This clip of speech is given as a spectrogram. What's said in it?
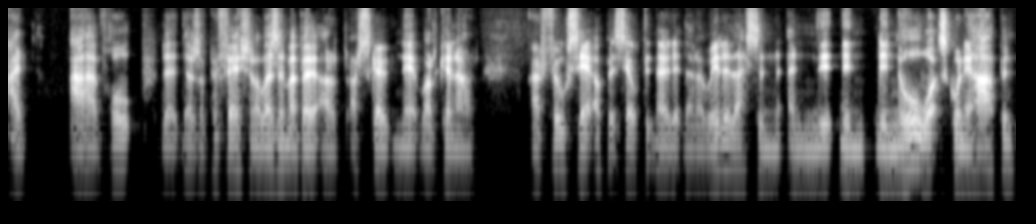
I I have hope that there's a professionalism about our, our scouting network and our our full setup at Celtic now that they're aware of this and and they, they, they know what's going to happen.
